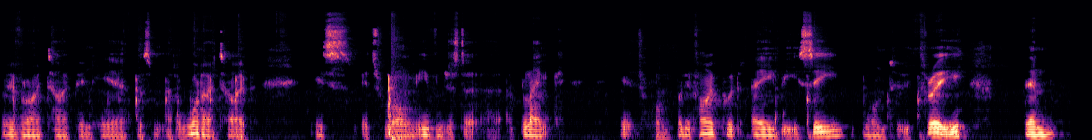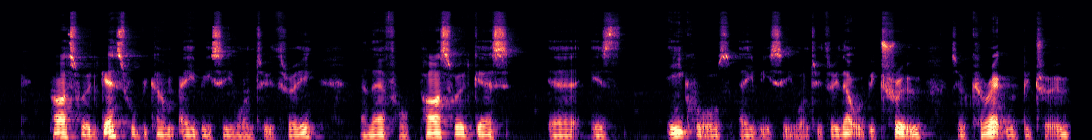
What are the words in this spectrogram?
whatever I type in here, doesn't matter what I type, it's it's wrong. Even just a, a blank, it's wrong. But if I put ABC one two three, then password guess will become ABC one two three, and therefore password guess uh, is equals ABC123. That would be true. So correct would be true.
